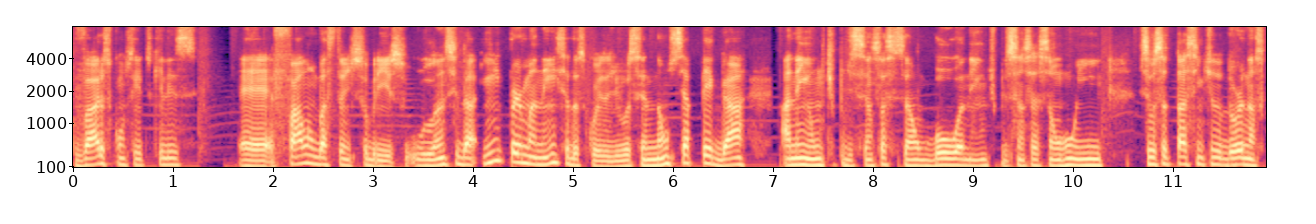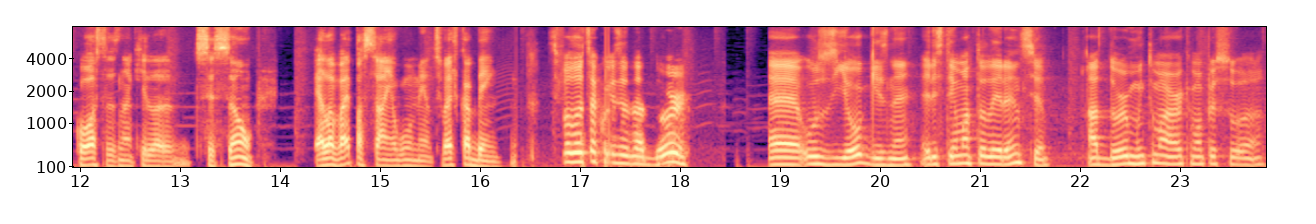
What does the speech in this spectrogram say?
vários conceitos que eles é, falam bastante sobre isso. O lance da impermanência das coisas, de você não se apegar a nenhum tipo de sensação boa, nenhum tipo de sensação ruim. Se você está sentindo dor nas costas naquela sessão, ela vai passar em algum momento, você vai ficar bem. Você falou essa coisa da dor, é, os yogis, né? Eles têm uma tolerância à dor muito maior que uma pessoa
